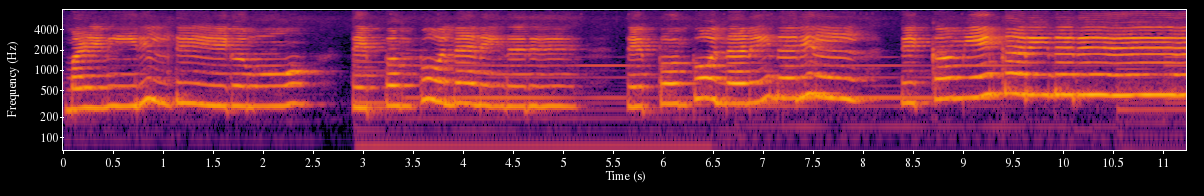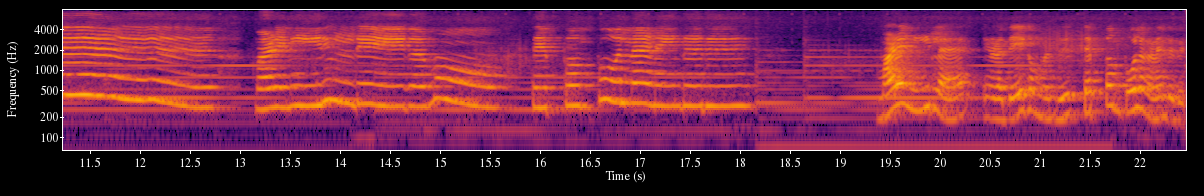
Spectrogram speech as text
மழை நீரில் தேகமோ? தெப்பம் போல் நனைந்தது. தெப்பம் போல் நனைந்ததில் வெக்கம் ஏன் கரைந்தது? மழை நீரில் தேகமோ தெப்பம் போல் நனைந்தது. மழை நீர்ல என்னோட தேகம் வந்து தெப்பம் போல நனைந்தது.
